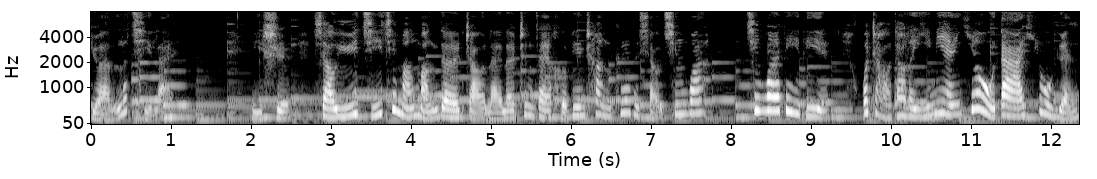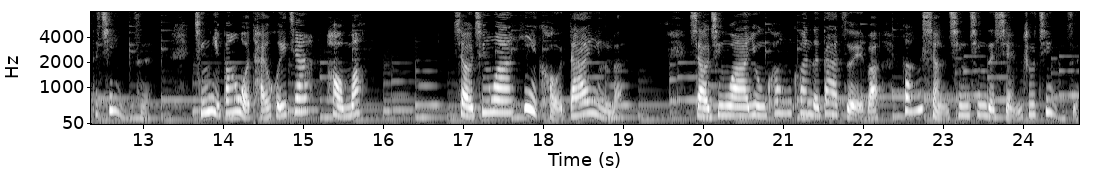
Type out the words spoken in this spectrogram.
圆了起来。于是小鱼急急忙忙地找来了正在河边唱歌的小青蛙：“青蛙弟弟，我找到了一面又大又圆的镜子，请你帮我抬回家好吗？”小青蛙一口答应了。小青蛙用宽宽的大嘴巴，刚想轻轻地衔住镜子，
